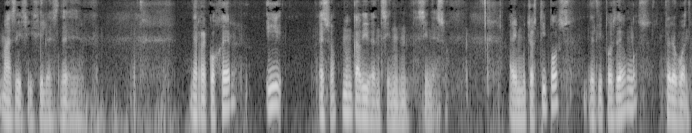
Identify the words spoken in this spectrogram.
más difíciles de, de recoger y eso, nunca viven sin, sin eso. Hay muchos tipos de tipos de hongos, pero bueno,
